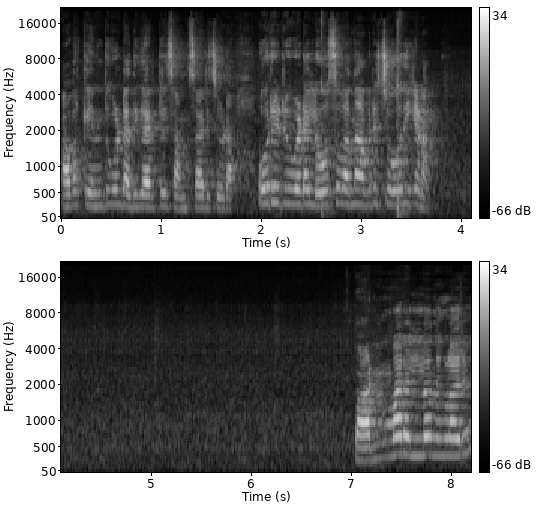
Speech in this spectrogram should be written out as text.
അവർക്ക് എന്തുകൊണ്ട് അധികാരത്തിൽ സംസാരിച്ചുകൂടാ? ഒരു രൂപയുടെ ലോസ് വന്ന് അവർ ചോദിക്കണം. പാർട്ട്ണർമാരല്ലോ നിങ്ങളാരും?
